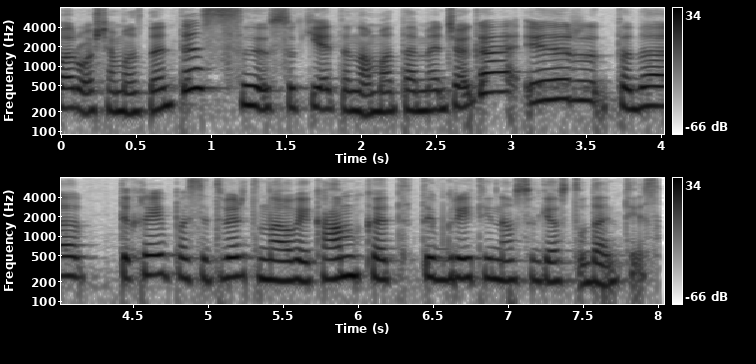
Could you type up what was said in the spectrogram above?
paruošiamas dantis, sukėtinama ta medžiaga ir tada tikrai pasitvirtina vaikam, kad taip greitai nesugestų dantys.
